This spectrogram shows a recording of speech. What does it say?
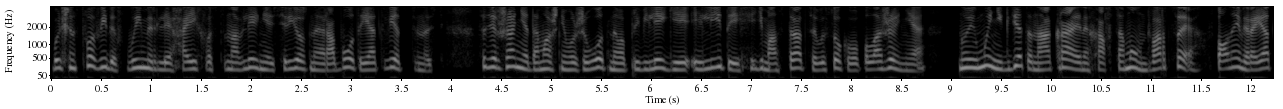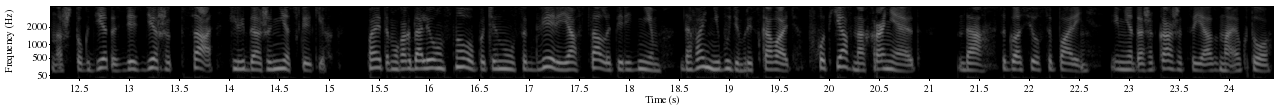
Большинство видов вымерли, а их восстановление — серьезная работа и ответственность. Содержание домашнего животного — привилегия элиты и демонстрация высокого положения. Но и мы не где-то на окраинах, а в самом дворце. Вполне вероятно, что где-то здесь держит пса, или даже нескольких. Поэтому, когда Леон снова потянулся к двери, я встала перед ним. «Давай не будем рисковать. Вход явно охраняют». «Да», — согласился парень, и мне даже кажется, я знаю, кто.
